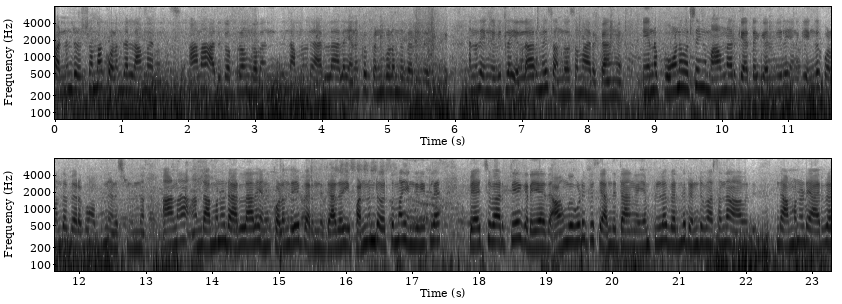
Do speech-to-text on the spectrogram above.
பன்னெண்டு வருஷமாக குழந்த இல்லாமல் இருந்துச்சு. ஆனால் அதுக்கப்புறம் இங்கே வந்து நம்மளுடைய அருளால் எனக்கு பெண் குழந்தை பிறந்திருக்கு அதனால் எங்கள் வீட்டில் எல்லாருமே சந்தோஷமாக இருக்காங்க. ஏன்னா போன வருஷம் எங்கள் மாமனார் கேட்ட கேள்வியில் எனக்கு எங்கே குழந்தை பிறக்கும் அப்படின்னு நினச்சிட்டு இருந்தேன். ஆனால் அந்த அம்மனோட அருளால் எனக்கு குழந்தையே பிறந்துட்டு அதை பன்னெண்டு வருஷமாக எங்கள் வீட்டில் பேச்சுவார்த்தையே கிடையாது. அவங்க கூட இப்போ சேர்ந்துட்டாங்க. என் பிள்ளை பிறந்து ரெண்டு மாதம் தான் ஆகுது. இந்த அம்மனுடைய அருளை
